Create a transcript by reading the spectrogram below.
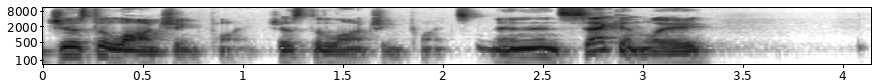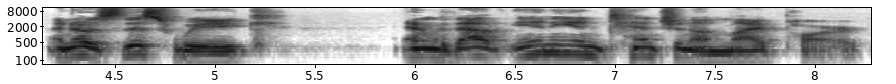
just a launching point, just a launching point. And then, secondly, I noticed this week, and without any intention on my part,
